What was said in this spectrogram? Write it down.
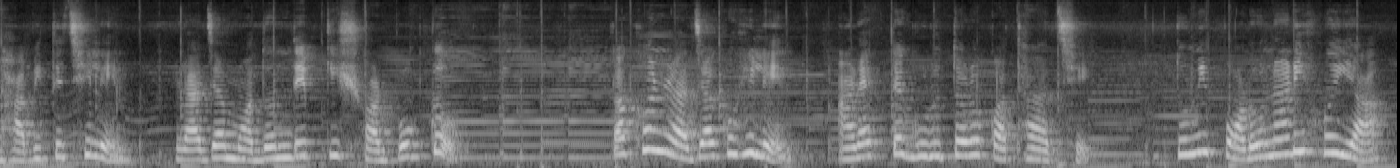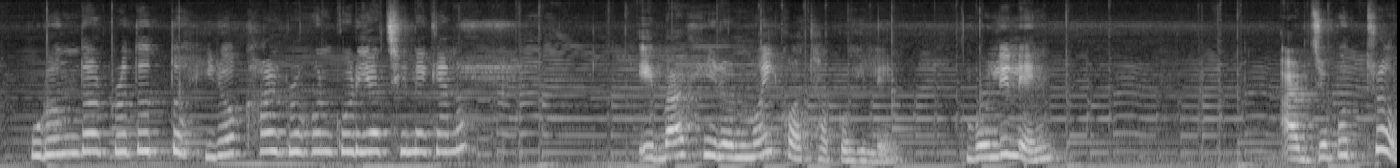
ভাবিতেছিলেন, রাজা মদনদেব কি সর্বজ্ঞ? তখন রাজা কহিলেন আর একটা গুরুতর কথা আছে। তুমি পরনারী হইয়া পুরন্দর প্রদত্ত হীরকহার গ্রহণ করিয়াছিলে কেন? এবার হিরণ্ময়ী কথা কহিলেন, বলিলেন, আর্যপুত্র,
